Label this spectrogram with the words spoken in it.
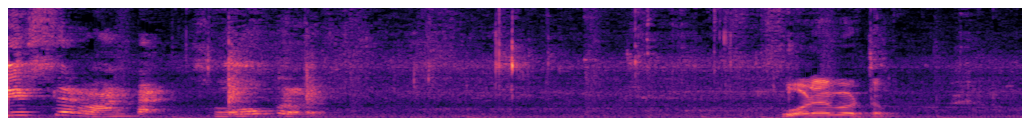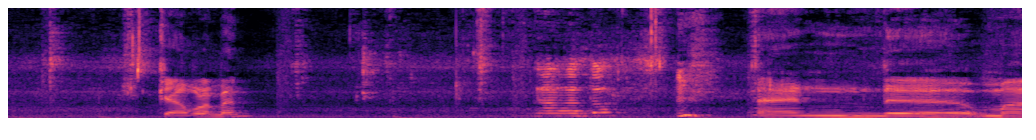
తీస్తారు వంట. Super. What about cameraman and మా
